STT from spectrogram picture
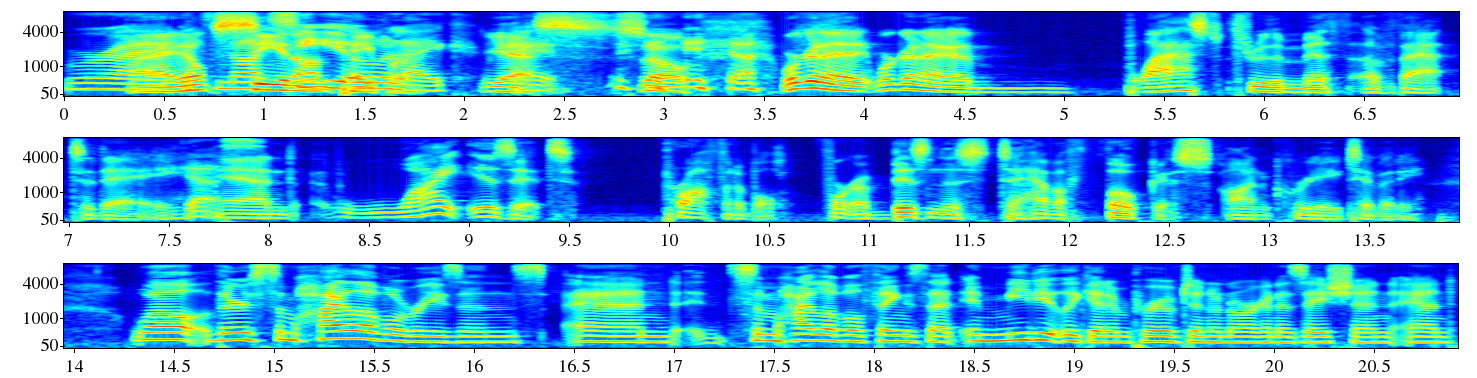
Right. I don't see it on paper. Like. Yes. Right. So yeah. we're gonna we're gonna blast through the myth of that today. Yes. And why is it profitable for a business to have a focus on creativity? Well, there's some high level reasons and some high level things that immediately get improved in an organization. And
